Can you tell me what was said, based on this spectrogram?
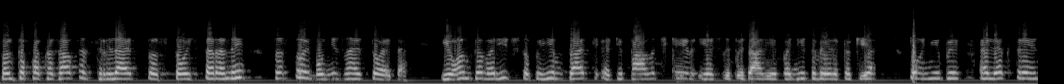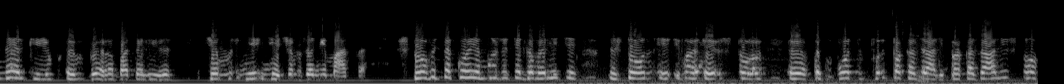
только показался, стреляет то с той стороны, то с той, бо не знает, кто это. И он говорит, чтобы им дать эти палочки, если бы дали бонитовые или какие, то они бы электроэнергию э, выработали, чем не, нечем заниматься. Что вы такое можете говорить, что, он, э, э, что вот показали, показали, что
